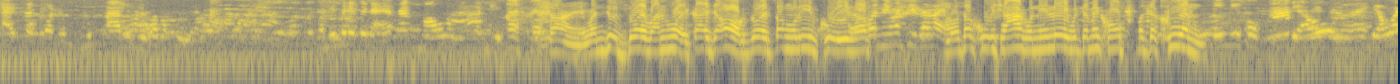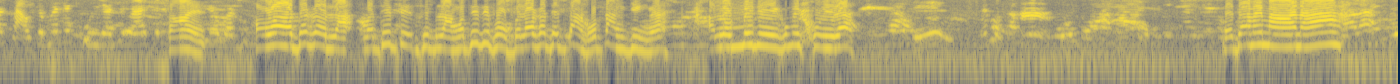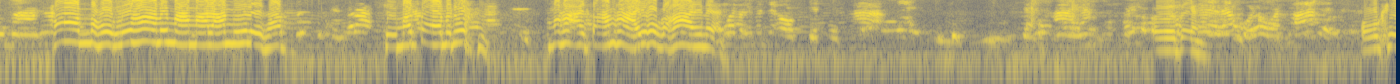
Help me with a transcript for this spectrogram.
ขายของก่อนเดี๋ยวลูกค้าไปดูว่ามาคุยกัน ใช่วันหยุดด้วยวันหวยใกล้จะออกด้วยต้องรีบคุยครับวันนี้วันที่เท่าไหร่เพราะถ้าคุยช้ากว่านี้เลขมันจะไม่ครบมันจะเคลื่อนนี่มีหกนะเดี๋ยวเดี๋ยววันเสาร์จะไม่ได้คุยกันใช่ไหมจะใช่ เพราะว่าถ้าเกิดหลังวันที่สิบหลังวันที่สิบหกไปแล้วก็จะต่างคนต่างยิงแล้วอารมณ์ไม่ดีก็ไม่คุยแล้วจริงไม่หกก็ห้าตัวห้าหกแต่ถ้าไม่มานะไม่มาก็ถ้าหกหรือห้าไม่มามาร้านนี้เลยครับเห็นปะล่ะถือมาแต่มาด้วย มาหายตามหายหกกับห้านี่เนี่ยวันนี้มันจะออกเจ็ดหกห้าเจ็ดหกห้านะเออแต่แม่แล้วหัวเราวันพระเลยโอเค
